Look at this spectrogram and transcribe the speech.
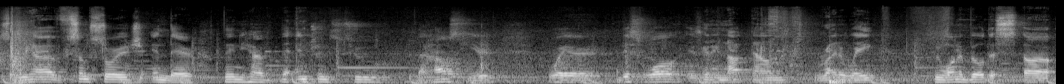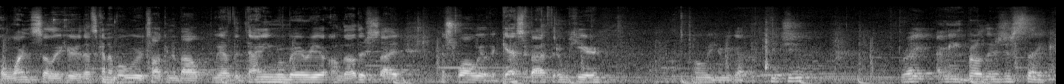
So we have some storage in there. Then you have the entrance to the house here where this wall is getting knocked down right away. We want to build a, uh, a wine cellar here. That's kind of what we were talking about. We have the dining room area on the other side as well. We have a guest bathroom here. Over here we got the kitchen, right? I mean, bro, there's just like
